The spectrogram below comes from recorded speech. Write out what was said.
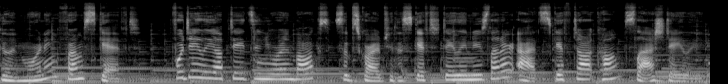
Good morning from Skift. For daily updates in your inbox, subscribe to the Skift Daily newsletter at skift.com/daily.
